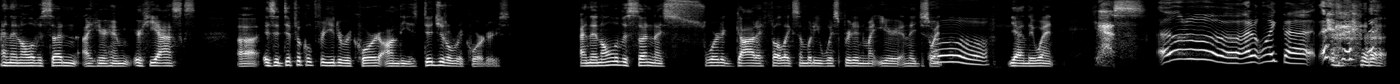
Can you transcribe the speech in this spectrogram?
and then all of a sudden i hear him or he asks uh, is it difficult for you to record on these digital recorders and then all of a sudden i swear to god i felt like somebody whispered in my ear and they just went Oh. Yeah and they went yes Oh, I don't like that.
